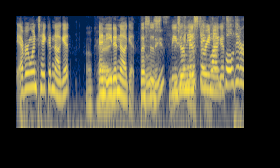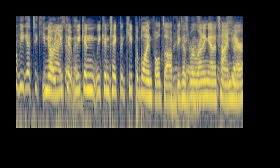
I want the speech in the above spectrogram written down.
everyone take a nugget okay. and eat a nugget. This Ooh, is these- these, these are are we need to stay mystery nuggets. blindfolded, or we get to keep No, our you eyes can open? we can we can take the keep the blindfolds off because we're running out of time here.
